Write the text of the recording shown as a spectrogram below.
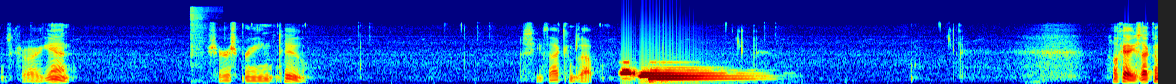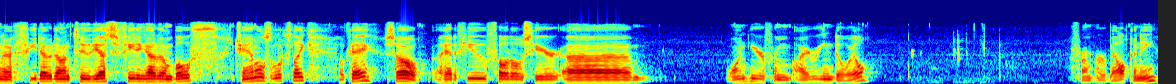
Let's try again. Share screen two. See if that comes up. Okay, is that going to feed out onto, yes, feeding out on both channels, it looks like. Okay, so I had a few photos here. Um, one here from Irene Doyle from her balcony. I'm going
